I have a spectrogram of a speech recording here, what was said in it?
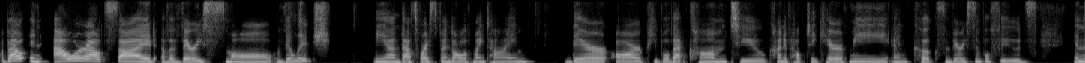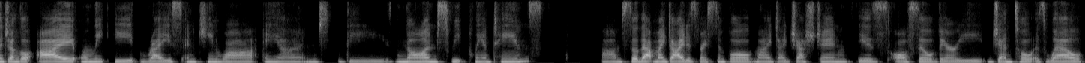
about an hour outside of a very small village. And that's where I spend all of my time. There are people that come to kind of help take care of me and cook some very simple foods. In the jungle, I only eat rice and quinoa and the non sweet plantains um, so that my diet is very simple. My digestion is also very gentle as well,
